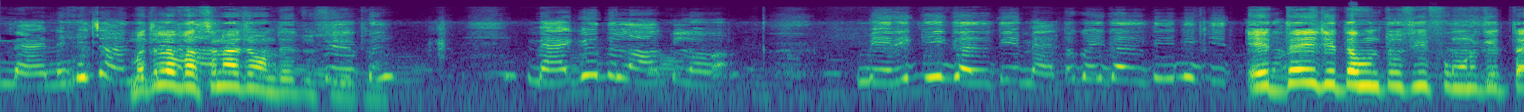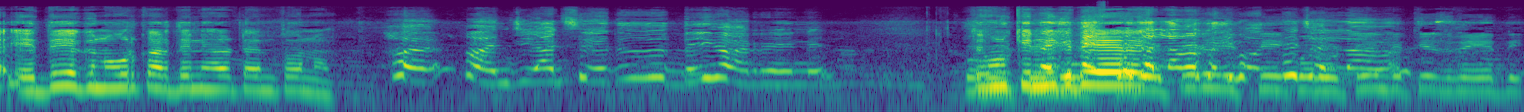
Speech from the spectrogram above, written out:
ਮੈਂ ਨਹੀਂ ਚਾਹੁੰਦੀ ਮਤਲਬ ਵਸਣਾ ਚਾਹੁੰਦੇ ਤੁਸੀਂ ਇੱਥੇ? ਬਿਲਕੁਲ। ਮੈਂ ਕਿਉਂ ਤਲਾਕ ਲਵਾਂ? ਮੇਰੀ ਕੀ ਗਲਤੀ ਹੈ? ਮੈਂ ਤਾਂ ਕੋਈ ਗਲਤੀ ਨਹੀਂ ਕੀਤੀ ਇਦਾਂ ਹੀ ਜਿੱਦਾਂ ਹੁਣ ਤੁਸੀਂ ਫੋਨ ਕੀਤਾ ਇਦਾਂ ਹੀ ਇਗਨੋਰ ਕਰਦੇ ਨੇ ਹਰ ਟਾਈਮ ਤੁਹਾਨੂੰ। ਹਾਂ- ਹਾਂਜੀ ਅੱਜ ਸਵੇਰ ਤੋਂ ਇਦਾਂ ਹੀ ਕਰ ਰਹੇ ਨੇ। ਤੇ ਹੁਣ ਕਿੰਨੀ ਕੁ ਦੇਰ ਰੋਟੀ ਦਿੱਤੀ ਦਿੱਤੀ ਸਵੇਰ ਦੀ।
